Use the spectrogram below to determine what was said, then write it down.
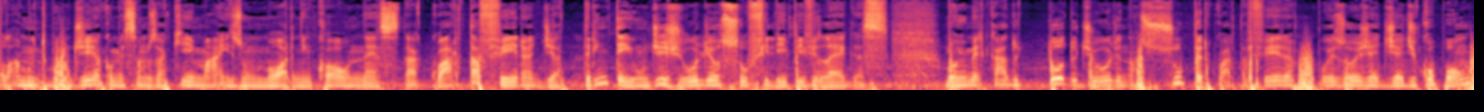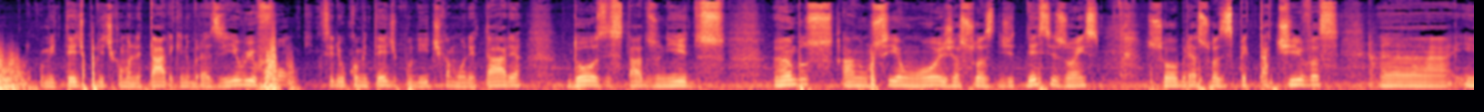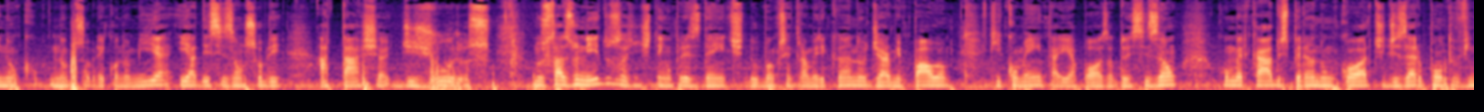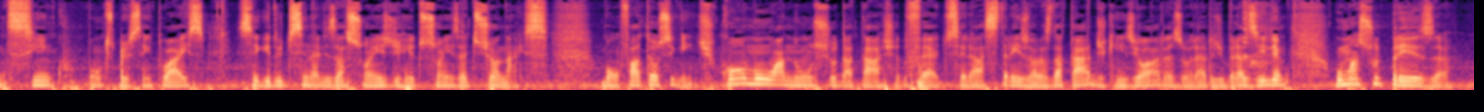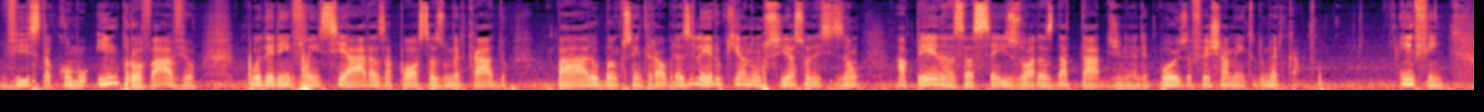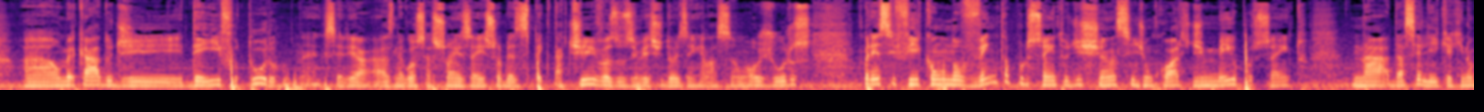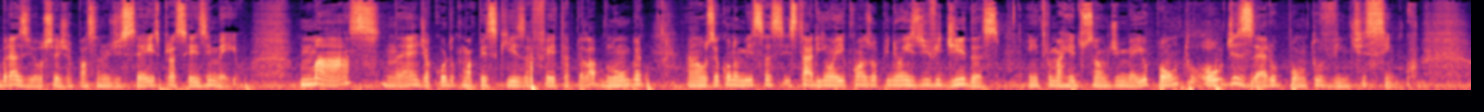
Olá, muito bom dia. Começamos aqui mais um Morning Call nesta quarta-feira, dia 31 de julho. Eu sou Felipe Vilegas. Bom, e o mercado todo de olho na super quarta-feira, pois hoje é dia de Copom, Comitê de Política Monetária aqui no Brasil, e o FONC, que seria o Comitê de Política Monetária dos Estados Unidos. Ambos anunciam hoje as suas decisões sobre as suas expectativas uh, e no, no, sobre a economia e a decisão sobre a taxa de juros. Nos Estados Unidos, a gente tem o presidente do Banco Central Americano, Jeremy Powell, que comenta aí após a decisão, com o mercado esperando um corte de 0,25 pontos percentuais, seguido de sinalizações de reduções adicionais. Bom, o fato é o seguinte: como o anúncio da taxa do Fed será às 3 horas da tarde, 15 horas, horário de Brasília, uma surpresa vista como improvável poderia influenciar as apostas do mercado para o Banco Central Brasileiro, que anuncia sua decisão apenas às 6 horas da tarde, né, depois do fechamento do mercado. Enfim, uh, o mercado de DI futuro, né, que seria as negociações aí sobre as expectativas dos investidores em relação aos juros, precificam 90% de chance de um corte de 0,5% na, da Selic aqui no Brasil, ou seja, passando de 6 para 6,5. Mas, né, de acordo com uma pesquisa feita pela Bloomberg, uh, os economistas estariam aí com as opiniões divididas entre uma redução de meio ponto ou de 0,25.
